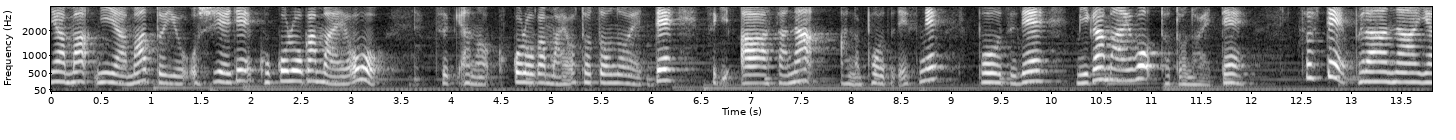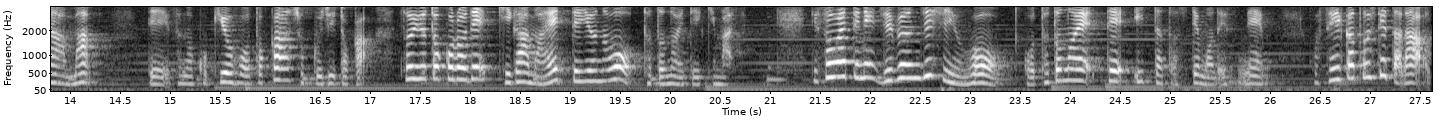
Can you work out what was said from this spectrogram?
山ニヤマという教えで心構えを次あの心構えを整えて次アーサナあのポーズですね。ポーズで身構えを整えてそしてプラーナーヤーマでその呼吸法とか食事とかそういうところで気構えっていうのを整えていきます。でそうやってね自分自身をこう整えていったとしてもですね生活してたら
